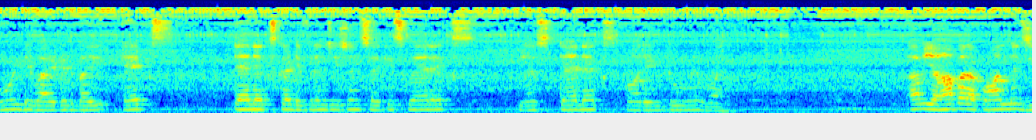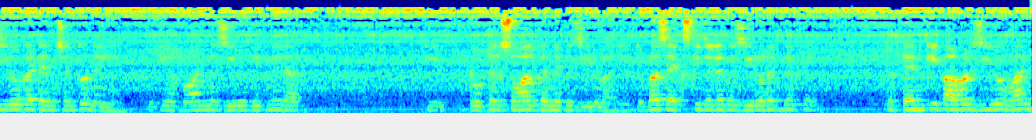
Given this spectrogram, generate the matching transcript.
whole divided by x ten x का differentiation sec square x plus ten x और इंटू में वन अब यहाँ पर अपॉन में ज़ीरो का टेंशन तो नहीं है, क्योंकि अपॉन में ज़ीरो दिख नहीं रहा कि टोटल सॉल्व करने पे ज़ीरो आ जाए तो बस एक्स की जगह पे ज़ीरो रख देते हैं। तो टेन की पावर ज़ीरो वन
